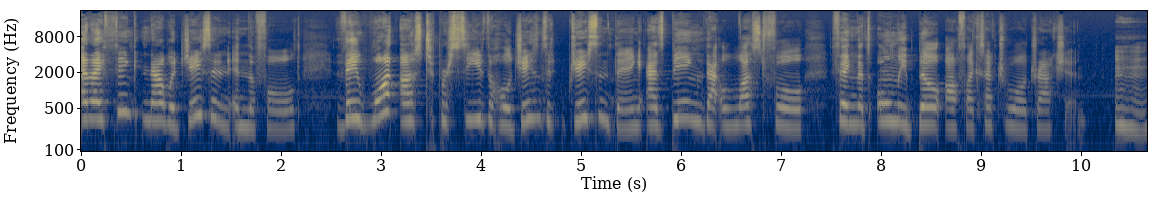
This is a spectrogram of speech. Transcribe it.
And I think now with Jason in the fold, they want us to perceive the whole Jason Jason thing as being that lustful thing that's only built off like sexual attraction. Mm-hmm.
